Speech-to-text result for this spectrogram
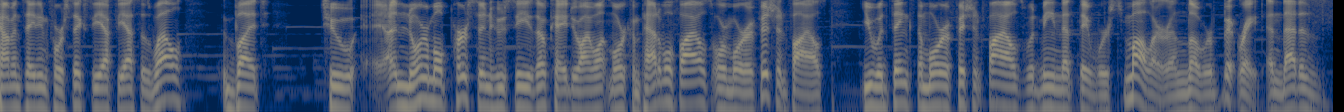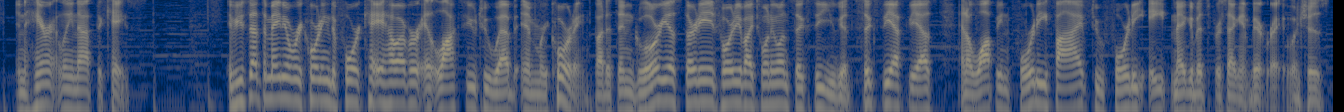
compensating for 60 FPS as well, but to a normal person who sees, okay, do I want more compatible files or more efficient files? You would think the more efficient files would mean that they were smaller and lower bitrate, and that is inherently not the case. If you set the manual recording to 4K, however, it locks you to WebM recording, but it's in glorious 3840 by 2160. You get 60 FPS and a whopping 45 to 48 megabits per second bitrate, which is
